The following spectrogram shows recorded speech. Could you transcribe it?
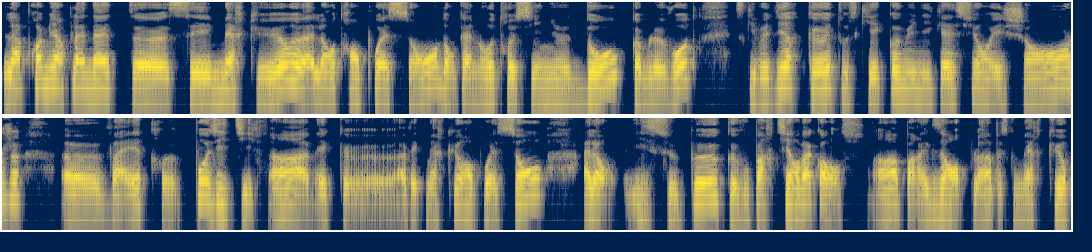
La première planète euh, c'est Mercure, elle entre en Poisson, donc un autre signe d'eau comme le vôtre, ce qui veut dire que tout ce qui est communication, échange euh, va être positif hein, avec, euh, avec Mercure en Poisson. Alors il se peut que vous partiez en vacances, hein, par exemple, hein, parce que Mercure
